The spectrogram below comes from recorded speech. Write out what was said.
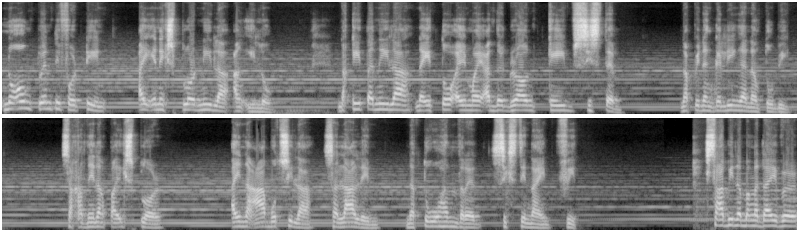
Noong 2014 ay inexplore nila ang ilog. Nakita nila na ito ay may underground cave system na pinanggalingan ng tubig. Sa kanilang pa-explore ay naabot sila sa lalim na 269 feet. Sabi ng mga diver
